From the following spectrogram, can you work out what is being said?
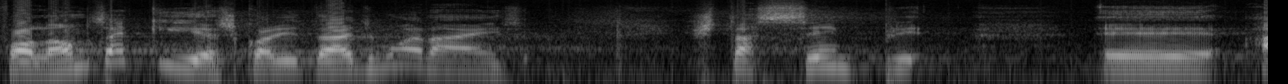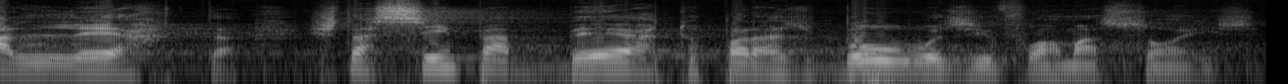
Falamos aqui, as qualidades morais. Está sempre é, alerta, está sempre aberto para as boas informações.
